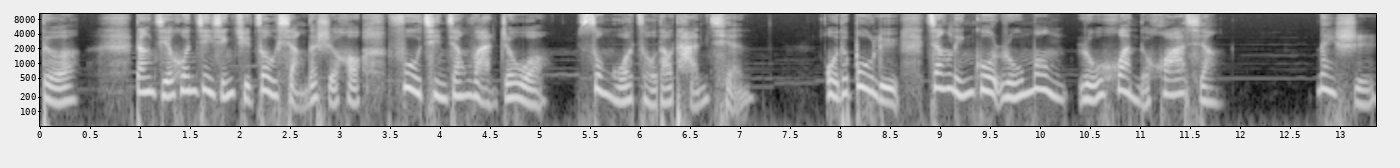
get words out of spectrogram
得，当结婚进行曲奏响的时候，父亲将挽着我送我走到坛前，我的步履将淋过如梦如幻的花香。那时，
